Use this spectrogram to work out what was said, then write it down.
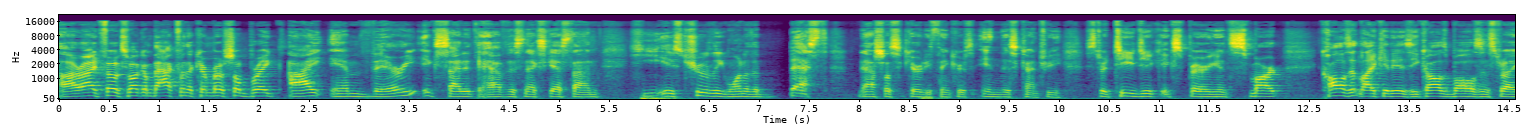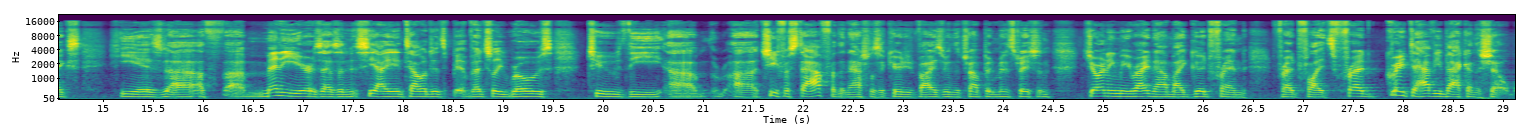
All right, folks, welcome back from the commercial break. I am very excited to have this next guest on. He is truly one of the best national security thinkers in this country. Strategic, experienced, smart, calls it like it is. He calls balls and strikes. He is uh, uh, many years as a CIA intelligence, eventually rose to the uh, uh, chief of staff for the national security advisor in the Trump administration. Joining me right now, my good friend Fred Fleitz. Fred, great to have you back on the show.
